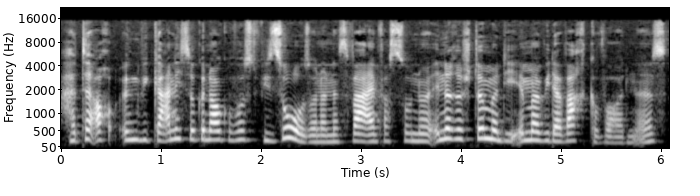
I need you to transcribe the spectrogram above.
hatte auch irgendwie gar nicht so genau gewusst, wieso, sondern es war einfach so eine innere Stimme, die immer wieder wach geworden ist.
